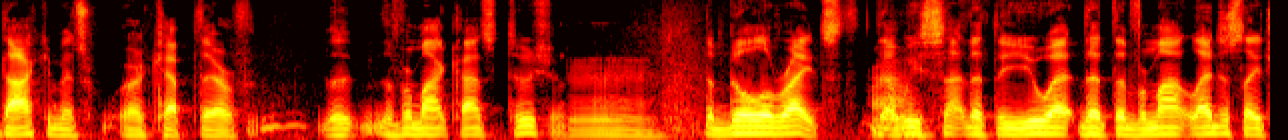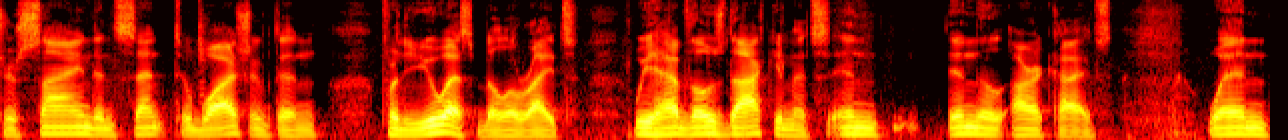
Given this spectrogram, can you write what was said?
documents are kept there. The, the Vermont Constitution, the Bill of Rights that we si- that the U.S. that the Vermont legislature signed and sent to Washington for the U.S. Bill of Rights. We have those documents in in the archives. When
